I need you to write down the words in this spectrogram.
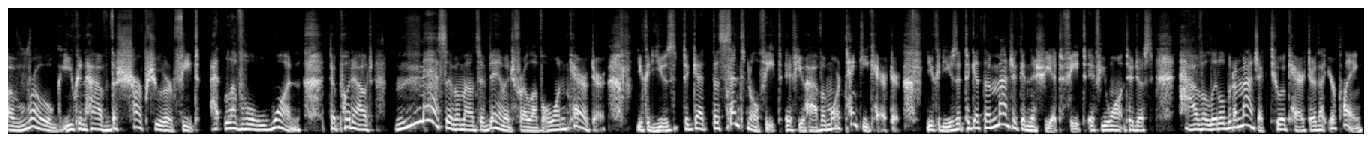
a rogue, you can have the sharpshooter feat at level one to put out massive amounts of damage for a level one character. You could use it to get the sentinel feat if you have a more tanky character. You could use it to get the magic initiate feat if you want to just have a little bit of magic to a character that you're playing.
